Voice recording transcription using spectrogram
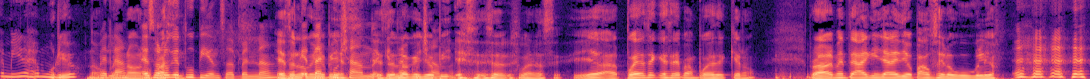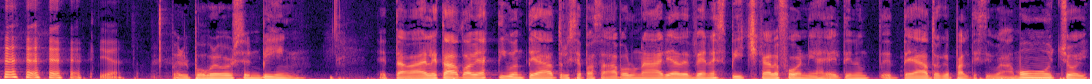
Ay, mira, se murió. No, ¿Verdad? pues no, no eso es lo que tú piensas, ¿verdad? Eso es lo que yo pienso. Eso es lo que yo pienso. Bueno, sí. Ella- puede ser que sepan, puede ser que no. Probablemente alguien ya le dio pausa y lo googleó. Yeah. Pero el pobre Orson Bean estaba, él estaba todavía activo en teatro y se pasaba por una área de Venice Beach, California. Él tiene un te- teatro que participaba mucho y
